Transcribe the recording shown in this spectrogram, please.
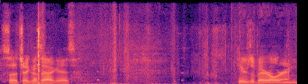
So check this out, guys. Here's a barrel ring.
